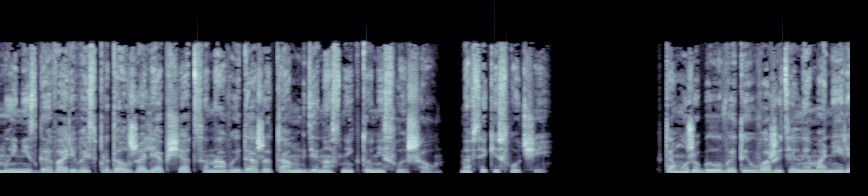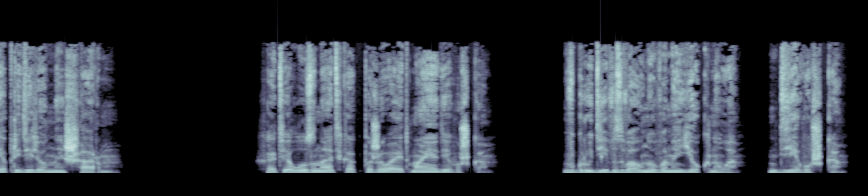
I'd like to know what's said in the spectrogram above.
Мы, не сговариваясь, продолжали общаться на «вы» даже там, где нас никто не слышал. На всякий случай. К тому же был в этой уважительной манере определенный шарм. «Хотел узнать, как поживает моя девушка». В груди взволнованно ёкнула. «Девушка.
